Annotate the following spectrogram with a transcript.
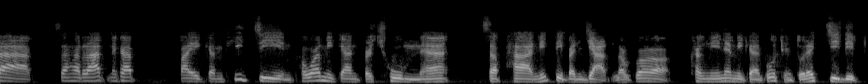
จากสหรัฐนะครับไปกันที่จีน เพราะว่ามีการประชุมนะฮะสภานิติบัญญัติ แล้วก็ครั้งนี้เนี่ยมีการพูดถึงตัวเลข GDP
